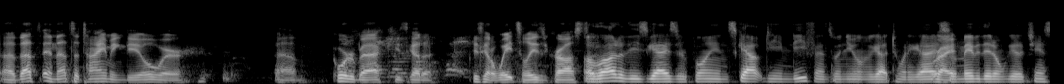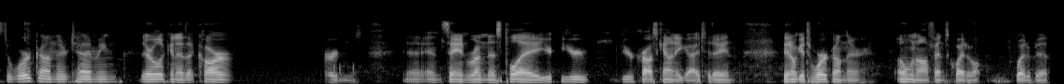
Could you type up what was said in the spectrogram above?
Uh, that's and that's a timing deal where um, quarterback he's got to he's got to wait till he's across. A lot of these guys are playing scout team defense when you only got 20 guys, so maybe they don't get a chance to work on their timing. They're looking at the card and, and saying run this play. You're, you're you're a cross county guy today, and they don't get to work on their own offense quite a quite a bit.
